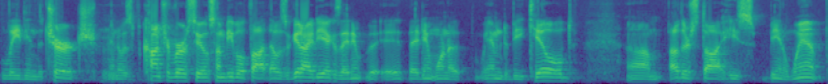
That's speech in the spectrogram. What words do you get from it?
leading the church, and it was controversial. Some people thought that was a good idea because they didn't they didn't want to, him to be killed. Um, others thought he's being a wimp.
